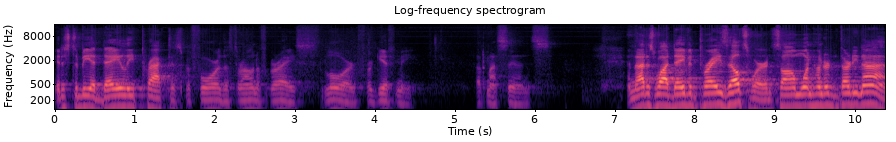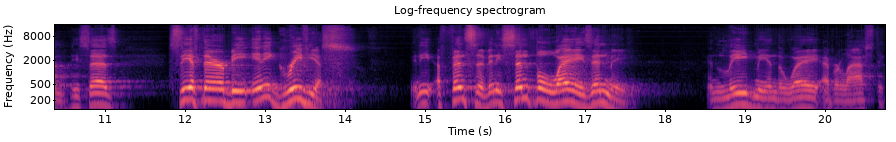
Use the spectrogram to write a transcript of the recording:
It is to be a daily practice before the throne of grace. Lord, forgive me of my sins. And that is why David prays elsewhere in Psalm 139. He says, See if there be any grievous, any offensive, any sinful ways in me, and lead me in the way everlasting.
